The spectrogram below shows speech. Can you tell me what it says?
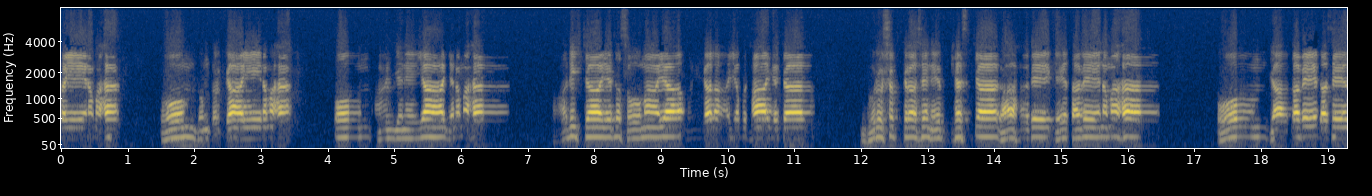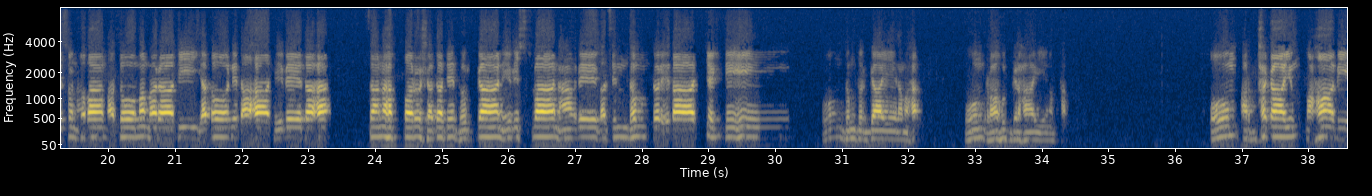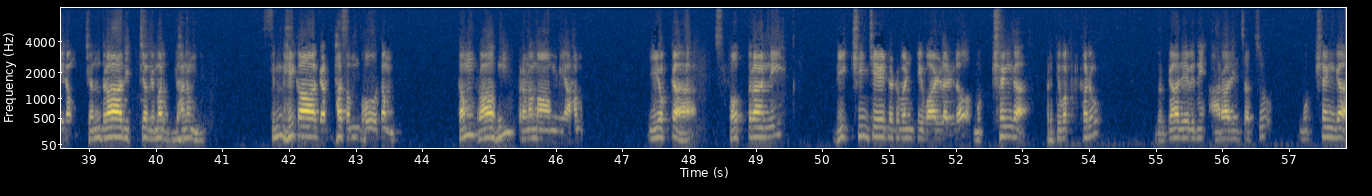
श्रीगुरुमातये नमः। ॐ दुं दुर्गायै नमः। ॐ आञ्जनेयाय नमः। आदित्याय च सोमाय, मङ्गलाय बुधाय च। गुरुशुक्रशनिभ्यश्च राहवे केतवे नमः। ॐ जातवेदसे सुनवामसो ममराति यतो निदहाति वेदः। स नः परुषदति दुर्गानि विश्वानारेव सिन्धुम् दुरिताच्यग्निः ఓం దుమ్ దుర్గాయే నమ. ఓం రాహుగ్రహాయే నమ. ఓం అర్ధకాయం మహావీరం చంద్రాదిత్య విమర్ధనం. సింహికాగర్భసంభూతం తం రాహుం ప్రణమామ్యహం. ఈ యొక్క స్తోత్రాన్ని వీక్షించేటటువంటి వాళ్ళల్లో ముఖ్యంగా ప్రతి ఒక్కరూ దుర్గాదేవిని ఆరాధించవచ్చు. ముఖ్యంగా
